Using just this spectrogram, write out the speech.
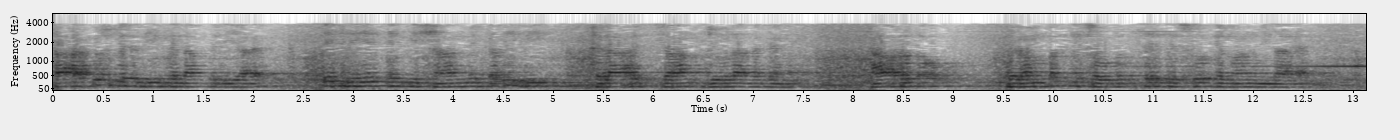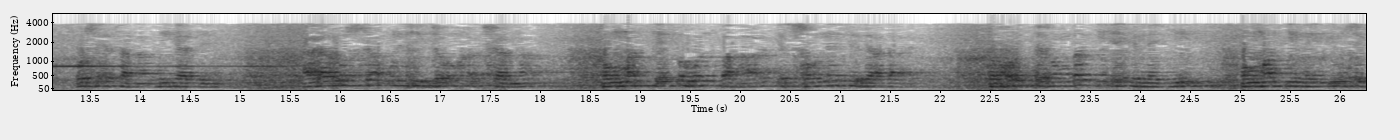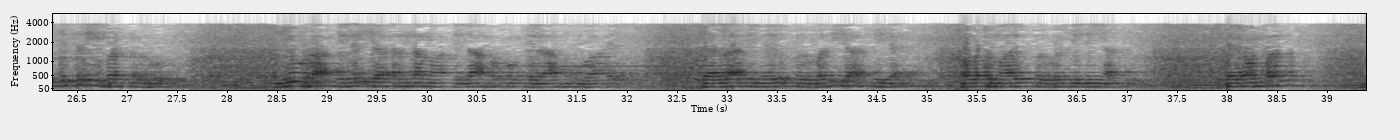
سارا کچھ میرے دین کے نام پہ دیا ہے۔ اس لیے ان کی شان میں کبھی بھی خلاف جان جملہ نہ کہنا آپ بتاؤ، پیغمبر کی صحبت سے جس کو ایمان ملا ہے، اسے صحابی کہتے ہیں۔ اگر اس کا مجھے جو خرچ کرنا امت کے بہت پہاڑ کے سونے سے زیادہ ہے۔ تو پیغمبر کی ایک نیکی، امت کی نیکیوں سے کتنی بڑھ کر ہوگی؟ یوہا الیہ انما الہکم الہ واحد۔ کہ اللہ کی میرے اوپر وہی آتی ہے اور تمہارے اوپر وہی نہیں آتی۔ پیغمبر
